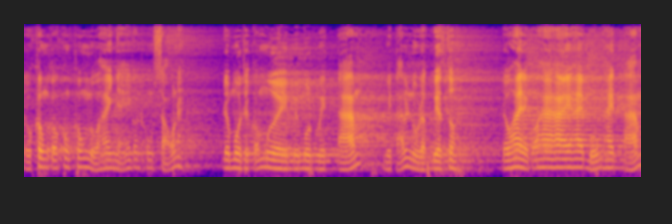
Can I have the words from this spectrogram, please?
Đầu không có không không nổ hai nháy con 06 này. Đầu một thì có 10 11 18 18 là nổ đặc biệt rồi. Đầu hai thì có 22 24 28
